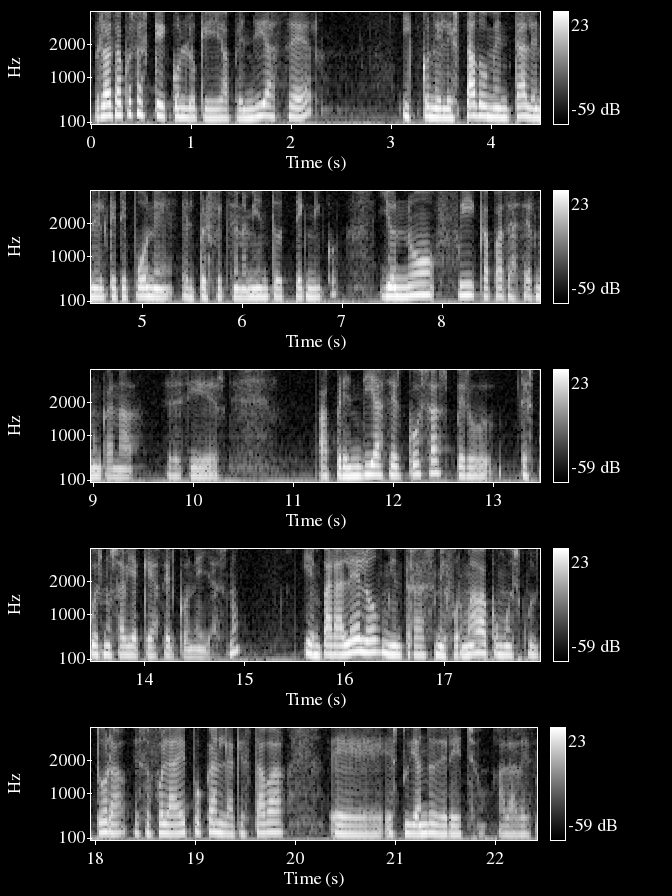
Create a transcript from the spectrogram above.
Pero la otra cosa es que con lo que aprendí a hacer y con el estado mental en el que te pone el perfeccionamiento técnico, yo no fui capaz de hacer nunca nada. Es decir, aprendí a hacer cosas, pero después no sabía qué hacer con ellas, ¿no? Y en paralelo, mientras me formaba como escultora, esa fue la época en la que estaba eh, estudiando Derecho a la vez.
